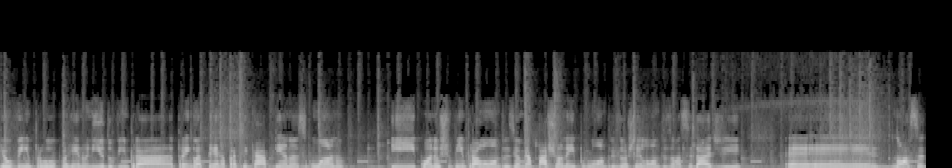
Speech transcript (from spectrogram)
Eu vim para o Reino Unido, vim para a Inglaterra para ficar apenas um ano. E quando eu vim para Londres, eu me apaixonei por Londres. Eu achei Londres uma cidade. É, é, nossa,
